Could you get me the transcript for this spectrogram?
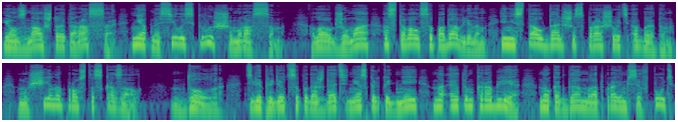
и он знал, что эта раса не относилась к высшим расам. Лао Джума оставался подавленным и не стал дальше спрашивать об этом. Мужчина просто сказал «Доллар, тебе придется подождать несколько дней на этом корабле, но когда мы отправимся в путь,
